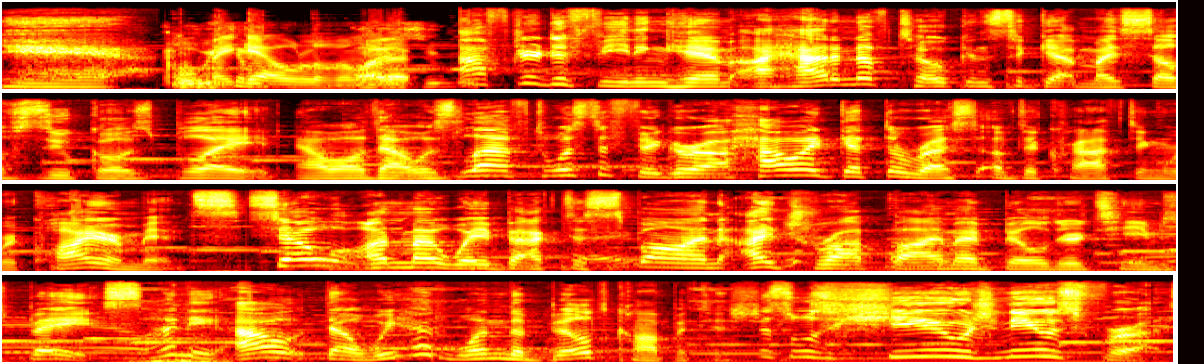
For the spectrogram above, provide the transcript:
Yeah. Let me get all of them. Why I is don't- Zuko- After defeating him, I had enough tokens to get myself Zuko's blade. Now all that was left was to figure out how I'd get the rest of the crafting requirements. So on my way back to spawn, I dropped by my builder team's base, finding out that we had won the build competition. This was huge news for us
